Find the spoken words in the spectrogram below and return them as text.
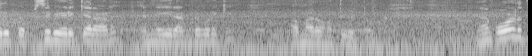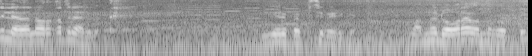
ഒരു പെപ്സി മേടിക്കാനാണ് എന്നെ ഈ രണ്ട് മണിക്ക് അമ്മമാർ ഉണർത്തി വിട്ടത്. ഞാൻ കോൾ എടുത്തില്ല നല്ല ഉറക്കത്തിലായിരുന്നു. ഈ ഒരു പെപ്സി മേടിക്കാൻ. വന്ന് ഡോറെ വന്ന് പൊട്ടി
